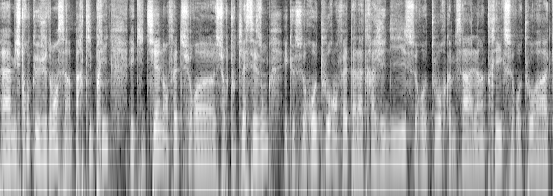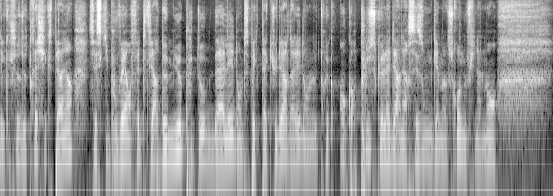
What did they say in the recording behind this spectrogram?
Euh, mais je trouve que justement, c'est un parti pris et qui tiennent en fait sur, euh, sur toute la saison et que ce retour en fait à la tragédie, ce retour comme ça à l'intrigue, ce retour à quelque chose de très shakespearien, c'est ce qui pouvait en fait faire de mieux plutôt que d'aller dans le spectaculaire, d'aller dans le truc encore plus que la dernière saison de Game of Thrones où finalement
